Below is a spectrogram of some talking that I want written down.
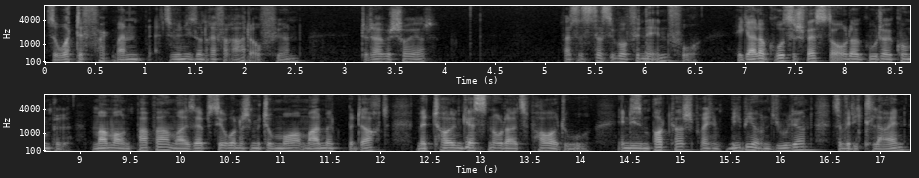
So, what the fuck, man, als würden die so ein Referat aufführen. Total bescheuert. Was ist das überhaupt für eine Info? Egal ob große Schwester oder guter Kumpel. Mama und Papa, mal selbstironisch mit Humor, mal mit Bedacht, mit tollen Gästen oder als Power-Duo. In diesem Podcast sprechen Bibi und Julian sowie die kleinen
